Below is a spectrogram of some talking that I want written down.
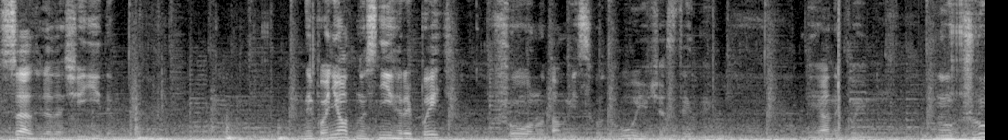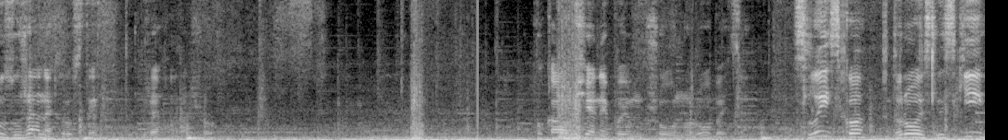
Все, глядачі, їдемо. Непонятно, сніг репить, що воно там із ходовою частиною. Я не пойму. Ну, шрус уже не хрустить, вже хорошо. Поки взагалі не пойму, що воно робиться. Слизько, дороги слизькі,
